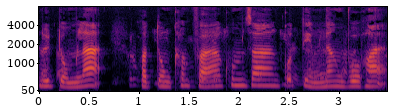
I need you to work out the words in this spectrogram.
Nói tóm lại, hoạt động khám phá không gian có tiềm năng vô hạn.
